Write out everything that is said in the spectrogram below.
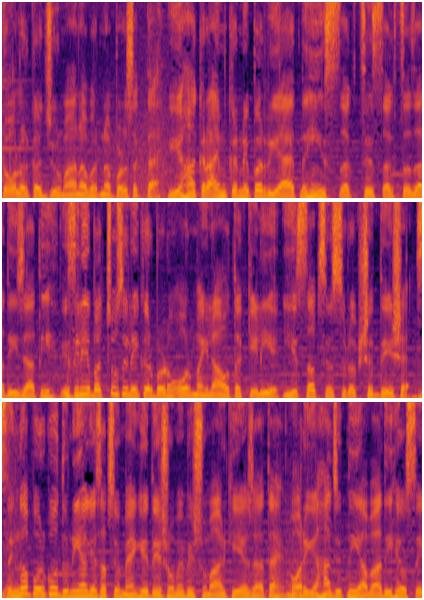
डॉलर का जुर्माना भरना पड़ सकता है। यहाँ क्राइम करने पर रियायत नहीं, सख्त से सख्त सजा दी जाती है। इसलिए बच्चों से लेकर बड़ों और महिलाओं तक के लिए ये सबसे सुरक्षित देश है। सिंगापुर को दुनिया के सबसे महँगे देशों में भी शुमार किया जाता है और यहाँ जितनी आबादी है, उससे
